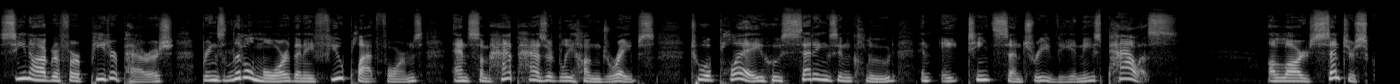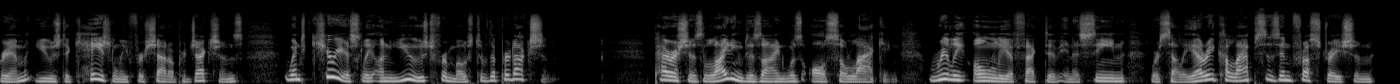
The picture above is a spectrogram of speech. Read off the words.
scenographer Peter Parrish brings little more than a few platforms and some haphazardly hung drapes to a play whose settings include an 18th century Viennese palace. A large center scrim, used occasionally for shadow projections, went curiously unused for most of the production. Parrish's lighting design was also lacking, really only effective in a scene where Salieri collapses in frustration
